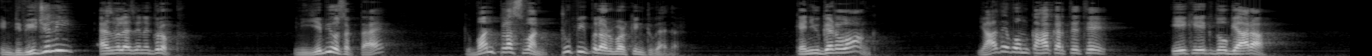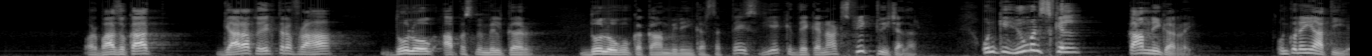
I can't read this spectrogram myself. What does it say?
individually as well as an a group یعنی یہ بھی ہو سکتا ہے کہ one plus one two people are working together can you get along یاد ہے وہ ہم کہا کرتے تھے ایک ایک دو گیارہ اور بعض اوقات گیارہ تو ایک طرف رہا دو لوگ آپس میں مل کر دو لوگوں کا کام بھی نہیں کر سکتے اس لیے کہ they can not speak to each other ان کی ہیومن اسکل کام نہیں کر رہی ان کو نہیں آتی ہے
